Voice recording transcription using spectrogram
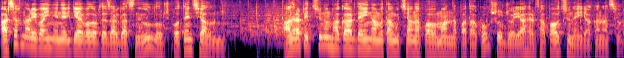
Արցախն արևային էներգիայի ոլորտը զարգացնելու լուրջ պոտենցիալ ունի։ Հանրապետությունում հակարդային անվտանգության ապահովման նպատակով շուրջօրյա հերթապահություն է իրականացվում։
